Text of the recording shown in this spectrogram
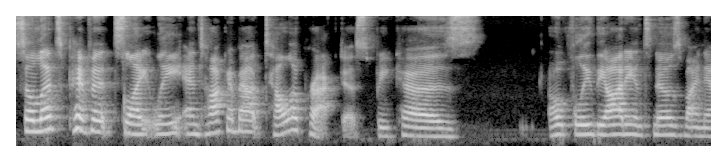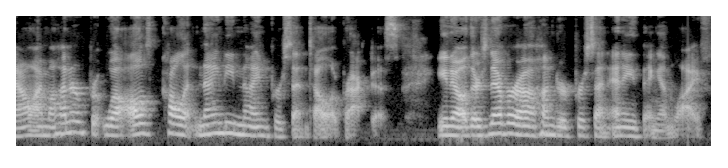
so let's pivot slightly and talk about telepractice because hopefully the audience knows by now I'm 100 well I'll call it 99% telepractice. You know, there's never a 100% anything in life.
